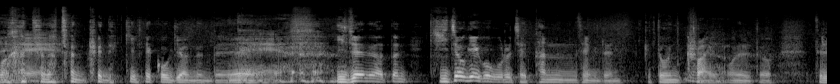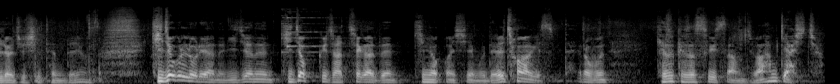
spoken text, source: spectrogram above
와 같은 어떤 그 느낌의 곡이었는데 네. 이제는 어떤 기적의 곡으로 재탄생된 그 Don't Cry 오늘도 들려주실 텐데요. 기적을 노래하는 이제는 기적 그 자체가 된 김혁건 씨의 무대를 청하겠습니다. 여러분 계속해서 스윗 사운드와 함께 하시죠.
